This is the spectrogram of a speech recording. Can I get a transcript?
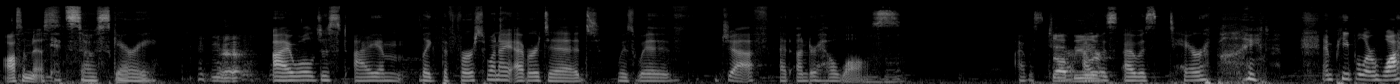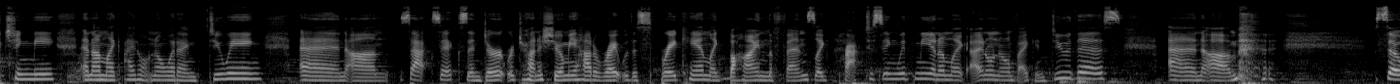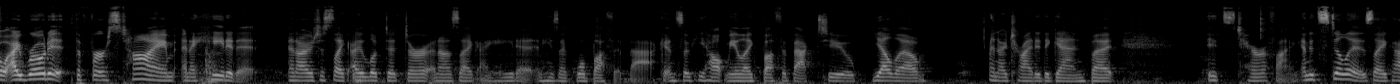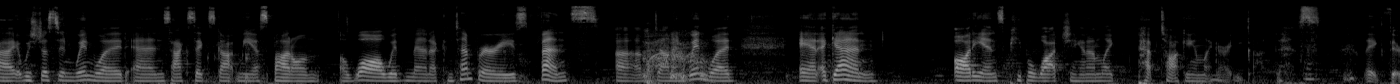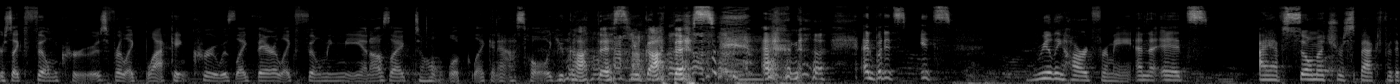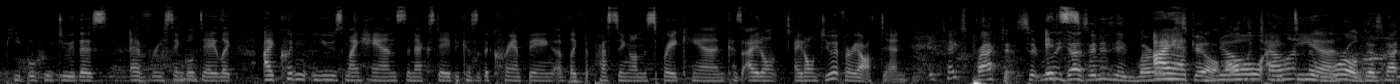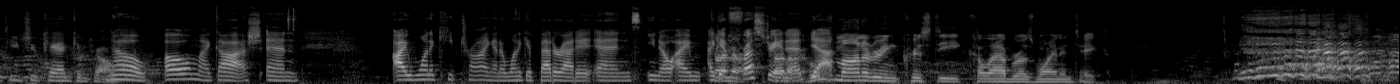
awesomeness. It's so scary. I will just, I am like the first one I ever did was with Jeff at Underhill Walls. I was, up, I was, I was terrified. And people are watching me, and I'm like, I don't know what I'm doing. And um, Sac Six and Dirt were trying to show me how to write with a spray can, like behind the fence, like practicing with me. And I'm like, I don't know if I can do this. And um, so I wrote it the first time and I hated it. And I was just like, I looked at dirt and I was like, I hate it. And he's like, well, buff it back. And so he helped me like buff it back to yellow. And I tried it again, but it's terrifying. And it still is. Like, I was just in Wynwood and Sac Six got me a spot on a wall with Mana Contemporary's fence um, down in Wynwood. And again, audience, people watching, and I'm like pep talking. I'm like, all right, you got this. Like there's like film crews for like Black Ink crew was like there like filming me, and I was like, don't look like an asshole. You got this. You got this. and and but it's it's really hard for me, and it's. I have so much respect for the people who do this every single day. Like I couldn't use my hands the next day because of the cramping of like the pressing on the spray can because I don't I don't do it very often. It takes practice. It really It's- does. It is a learned I had skill. All no the talent in the world does not teach you can control. No. Oh my gosh. And I want to keep trying and I want to get better at it. And you know, I'm I get out, frustrated. time. Who's Yeah. monitoring Christy Calabro's wine intake?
